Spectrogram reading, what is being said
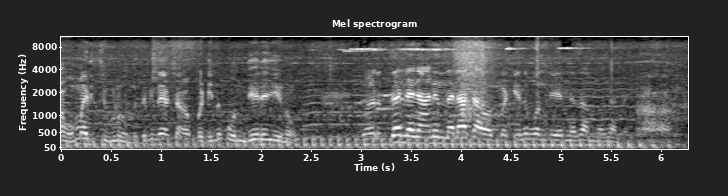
ഓൻ മരിച്ചു വീണു. വന്നിട്ട് പിന്നെ ആ ശവപ്പെട്ടിന്ന് പൊന്തി വരെ ചെയ്യണു. വെറുതെ അല്ല ഞാൻ ഇന്നലെ ആ ശവപ്പെട്ടിന്ന് പൊന്തി വരുന്ന സംഭവം കണ്ടത്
